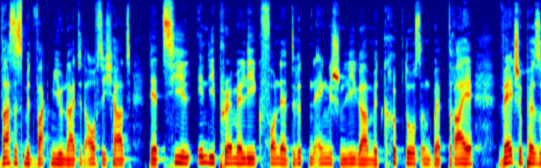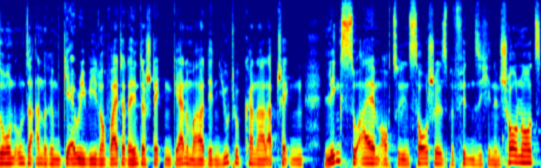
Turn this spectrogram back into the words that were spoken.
was es mit WACME United auf sich hat, der Ziel in die Premier League von der dritten englischen Liga mit Kryptos und Web 3, welche Personen unter anderem Gary V noch weiter dahinter stecken, gerne mal den YouTube-Kanal abchecken. Links zu allem, auch zu den Socials, befinden sich in den Show Notes.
